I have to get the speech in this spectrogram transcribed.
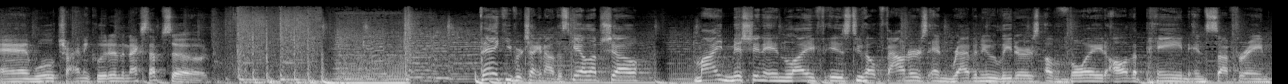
and we'll try and include it in the next episode. Thank you for checking out the Scale Up Show. My mission in life is to help founders and revenue leaders avoid all the pain and suffering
